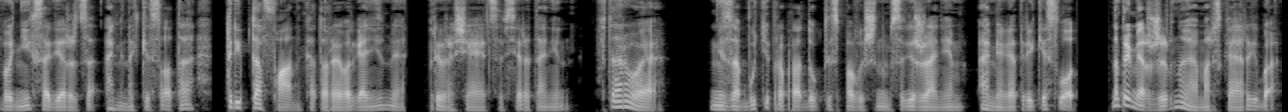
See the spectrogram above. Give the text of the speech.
В них содержится аминокислота триптофан, которая в организме превращается в серотонин. Второе. Не забудьте про продукты с повышенным содержанием омега-3 кислот, например, жирная морская рыба.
